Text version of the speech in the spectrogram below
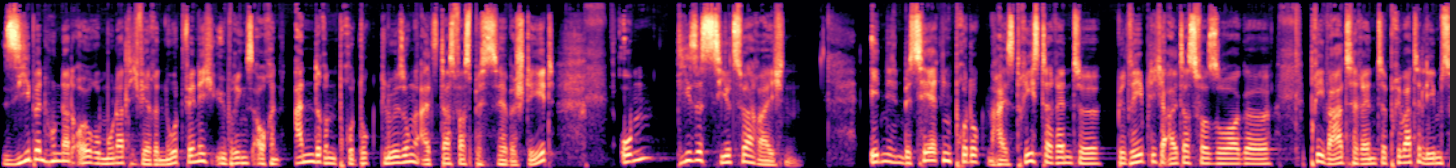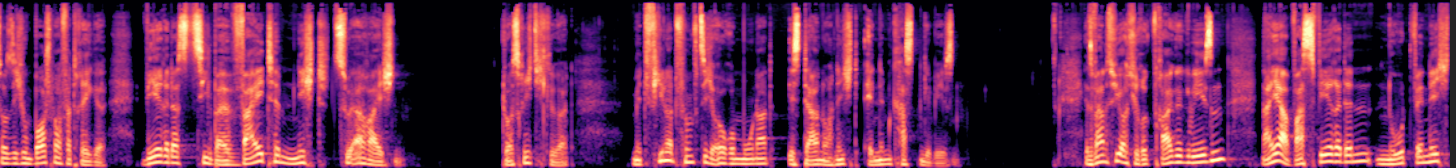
700 Euro monatlich wäre notwendig, übrigens auch in anderen Produktlösungen als das, was bisher besteht, um dieses Ziel zu erreichen. In den bisherigen Produkten heißt Riester-Rente, betriebliche Altersvorsorge, private Rente, private Lebensversicherung, Bausparverträge, wäre das Ziel bei weitem nicht zu erreichen. Du hast richtig gehört. Mit 450 Euro im Monat ist da noch nicht Ende im Kasten gewesen. Jetzt war natürlich auch die Rückfrage gewesen, naja, was wäre denn notwendig,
